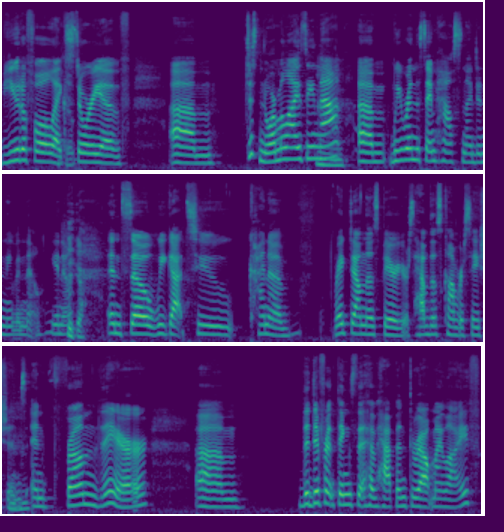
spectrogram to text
beautiful like okay. story of um, just normalizing mm-hmm. that. Um, we were in the same house and I didn't even know, you know? Yeah. And so we got to kind of break down those barriers, have those conversations. Mm-hmm. And from there, um, the different things that have happened throughout my life,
